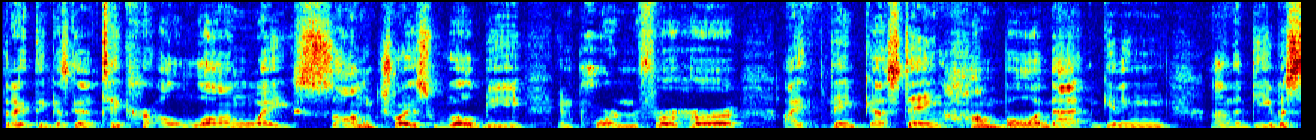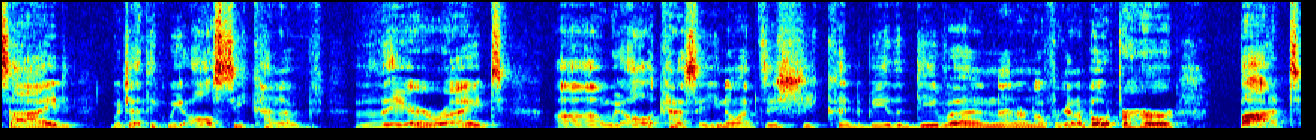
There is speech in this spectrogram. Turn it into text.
that I think is going to take her a long way. Song choice will be important for her. I think uh, staying humble and not getting on the diva side, which I think we all see kind of there, right? Uh, we all kind of say, you know what, this, she could be the diva, and I don't know if we're going to vote for her. But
